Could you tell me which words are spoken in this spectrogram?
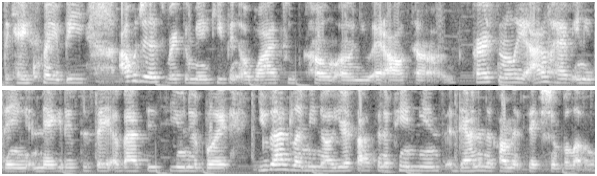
the case may be, I would just recommend keeping a wide tooth comb on you at all times. Personally, I don't have anything negative to say about this unit, but you guys let me know your thoughts and opinions down in the comment section below.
